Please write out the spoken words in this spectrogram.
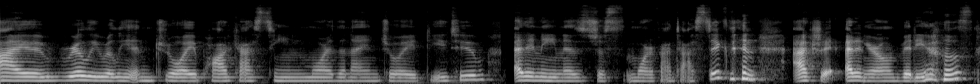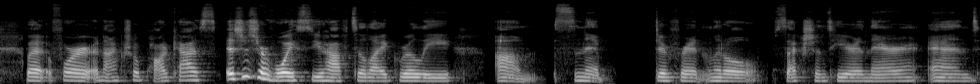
I really, really enjoy podcasting more than I enjoyed YouTube. Editing is just more fantastic than actually editing your own videos. But for an actual podcast, it's just your voice you have to like really um snip different little sections here and there and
